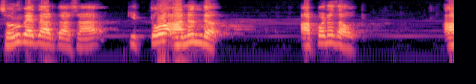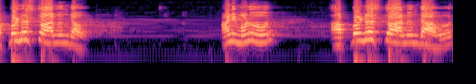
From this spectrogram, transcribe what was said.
स्वरूप याचा अर्थ असा की तो आनंद आपणच आहोत. आपणच तो आनंद आहोत. आणि म्हणून आपणच तो आनंद आहोत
